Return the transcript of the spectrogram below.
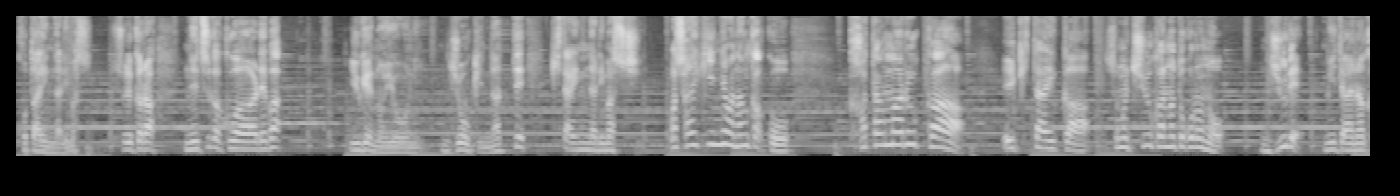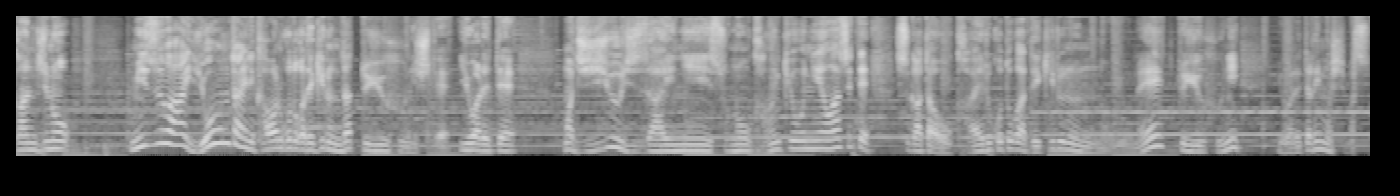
固体になりますそれから熱が加われば湯気のように蒸気になって気体になりますし、まあ、最近ではなんかこう固まるか液体かその中間のところのジュレみたいな感じの水は4体に変わることができるんだというふうにして言われて、まあ、自由自在にその環境に合わせて姿を変えることができるのよねというふうに言われたりもします。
